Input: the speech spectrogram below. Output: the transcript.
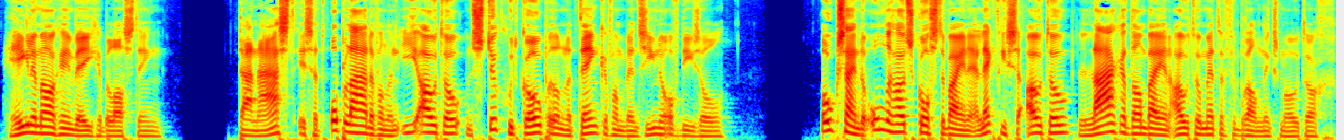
helemaal geen wegenbelasting. Daarnaast is het opladen van een e-auto een stuk goedkoper dan het tanken van benzine of diesel. Ook zijn de onderhoudskosten bij een elektrische auto lager dan bij een auto met een verbrandingsmotor.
